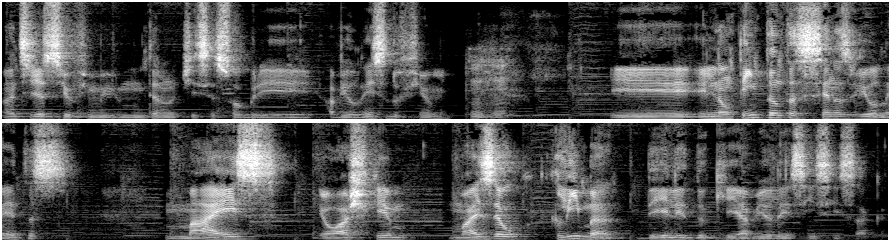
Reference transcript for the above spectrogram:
antes de assistir o filme muita notícia sobre a violência do filme Uhum. e ele não tem tantas cenas violentas, mas eu acho que mais é o clima dele do que a violência em si, saca?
